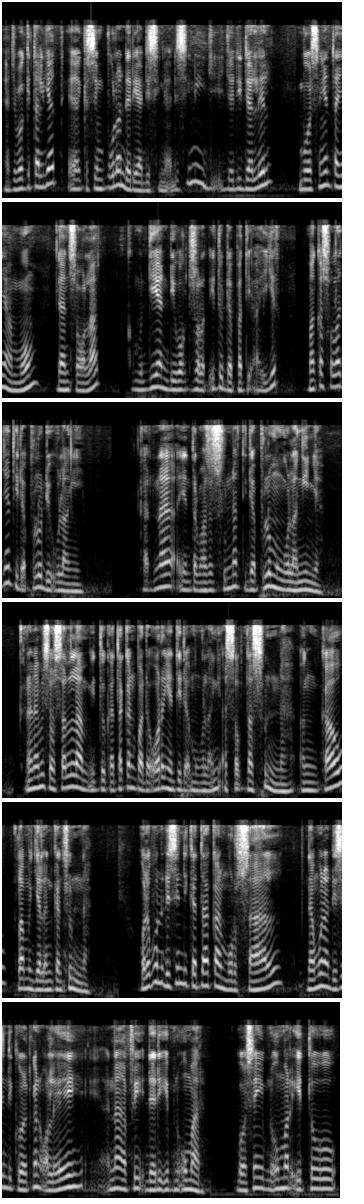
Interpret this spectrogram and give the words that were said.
Nah, coba kita lihat eh, kesimpulan dari hadis ini. Hadis ini jadi dalil bahwasanya tayamum dan sholat, kemudian di waktu sholat itu dapati air, maka sholatnya tidak perlu diulangi. Karena yang termasuk sunnah tidak perlu mengulanginya. Karena Nabi SAW itu katakan pada orang yang tidak mengulangi asabta sunnah, engkau telah menjalankan sunnah. Walaupun di sini dikatakan mursal, namun di sini dikeluarkan oleh Nafi dari Ibnu Umar. Bahwasanya Ibnu Umar itu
